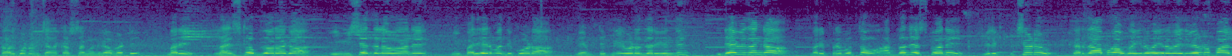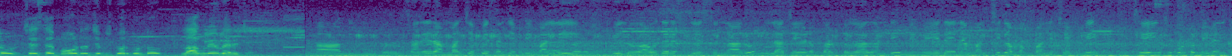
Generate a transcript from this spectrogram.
చదువుకోవడం చాలా కష్టంగా ఉంది కాబట్టి. మరి లయన్స్ క్లబ్ ద్వారాగా ఈ విషయం తెలవగానే ఈ పదిహేను మంది కూడా మేము టిఫిన్ ఇవ్వడం జరిగింది. ఇదే విధంగా మరి ప్రభుత్వం అర్థం చేసుకొని వీళ్ళకి ఫిక్స్డ్ దరిదాపుగా ఒక ఇరవై ఇరవై ఐదు వేల రూపాయలు చేస్తే బాగుంటుందని చెప్పి కోరుకుంటూ లాంగ్ లీవ్ లైన్ సరే. రమ్మని చెప్పేసి అని చెప్పి మళ్ళీ వీళ్ళు అవదరెస్ట్ చేస్తున్నారు. ఇలా చేయడం కరెక్ట్ కాదండి. మేము ఏదైనా మంచిగా మాకు పని చెప్పి చేయించుకుంటూ మేము ఎంత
